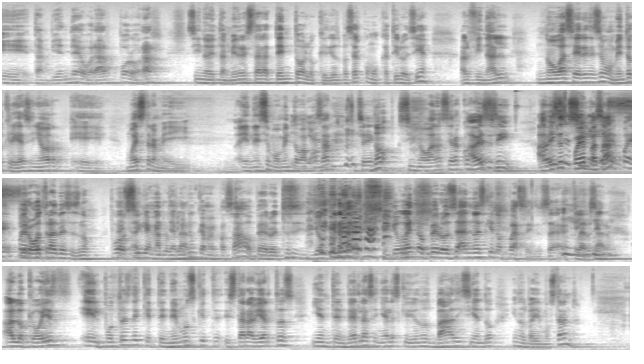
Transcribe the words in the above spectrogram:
eh, también de orar por orar, sino de también estar atento a lo que Dios va a hacer, como Katy lo decía. Al final no va a ser en ese momento que le diga, Señor, eh, muéstrame y en ese momento va a pasar. No, sino van a ser A veces sí, a, veces, puede pasar, pero otras veces no. Posiblemente, a mí nunca me ha pasado, pero entonces yo creo que bueno, pero o sea, no es que no pase, o sea, claro, claro. A lo que hoy es, el punto es de que tenemos que estar abiertos y entender las señales que Dios nos va diciendo y nos va a ir mostrando.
